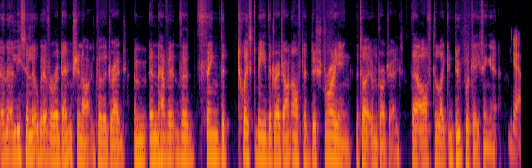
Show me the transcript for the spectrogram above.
a- at least a little bit of a redemption arc for the Drej and, and have it the thing the twist be the Drej aren't after destroying the Titan project. They're after like duplicating it. Yeah.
